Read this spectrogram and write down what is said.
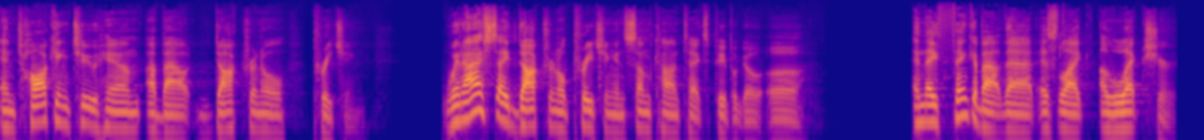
and talking to him about doctrinal preaching. When I say doctrinal preaching in some context, people go, ugh. And they think about that as like a lecture,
